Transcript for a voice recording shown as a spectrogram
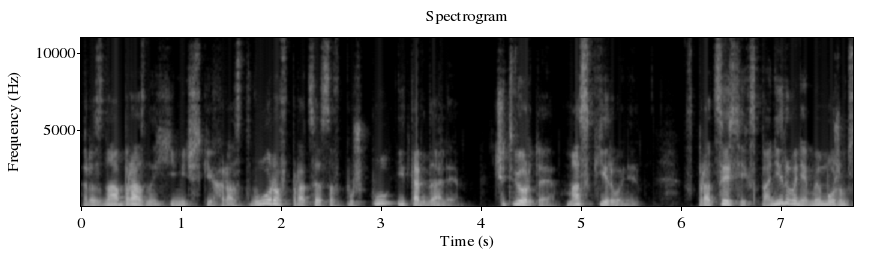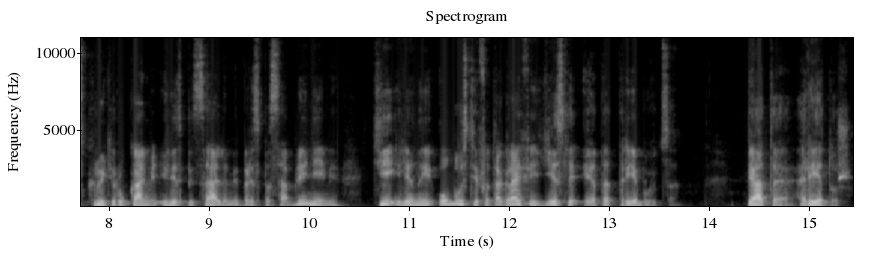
разнообразных химических растворов, процессов push-pull и так далее. Четвертое. Маскирование. В процессе экспонирования мы можем скрыть руками или специальными приспособлениями те или иные области фотографии, если это требуется. Пятое. Ретушь.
